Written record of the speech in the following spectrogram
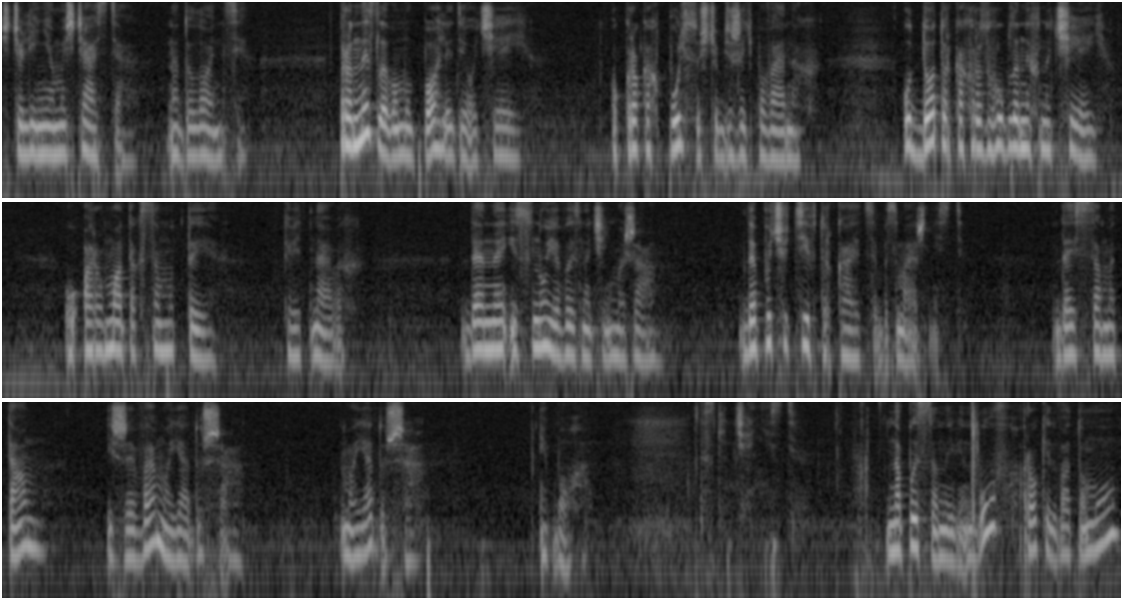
що лініями щастя на долонці, в пронизливому погляді очей, у кроках пульсу, що біжить по венах у доторках розгублених ночей, у ароматах самоти квітневих, де не існує визначень межа, де почуттів торкається безмежність, десь саме там і живе моя душа, моя душа і Бога. Нескінченність. Написаний він був роки два тому.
